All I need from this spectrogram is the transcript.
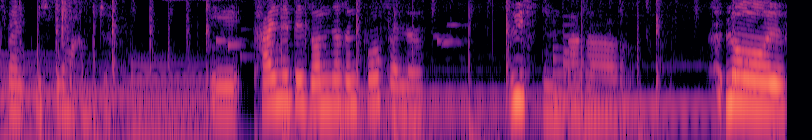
Ich meine, nicht so machen, bitte. Äh, keine besonderen Vorfälle. Wüstenbazar. LOL.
